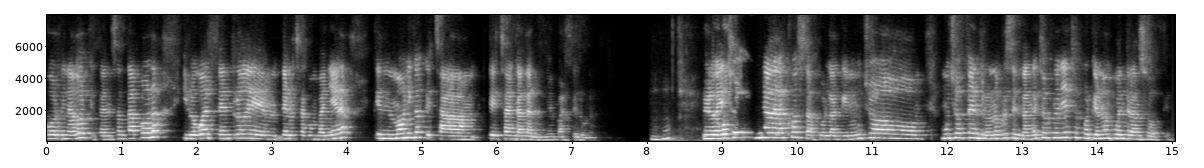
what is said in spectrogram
coordinador, que está en Santa Pola, y luego el centro de, nuestra compañera, que es Mónica, que está, que está en Cataluña, en Barcelona. Pero de hecho, una de las cosas por las que muchos, muchos centros no presentan estos proyectos es porque no encuentran socios.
